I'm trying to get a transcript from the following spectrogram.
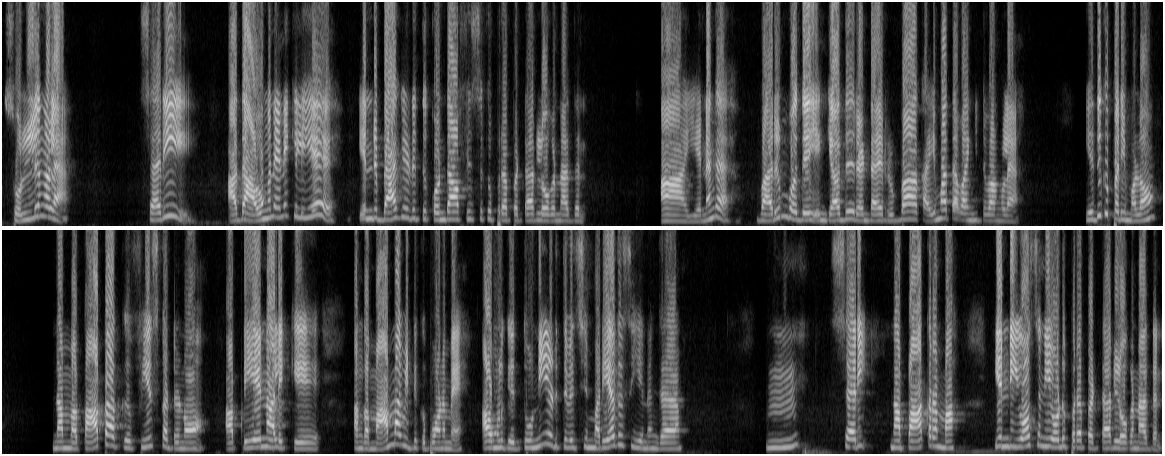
சொல்லுங்களேன். சரி அத அவங்க நினைக்கலையே என்று பேக் எடுத்துக்கொண்டு ஆபீஸுக்கு புறப்பட்டார் லோகநாதன். ஆ என்னங்க? வரும்போது எங்கேயாவது ரெண்டாயிரம் ரூபாய் கைமாத்தா வாங்கிட்டு வாங்களேன். எதுக்கு பரிமளம்? நம்ம பாப்பாக்கு ஃபீஸ் கட்டணும். அப்படியே நாளைக்கு அங்க மாமா வீட்டுக்கு போனோமே. அவங்களுக்கு துணி எடுத்து வச்சு மரியாதை செய்யணுங்க. ம் சரி நான் பாக்குறேம்மா. என்று யோசனையோடு புறப்பட்டார் லோகநாதன்.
